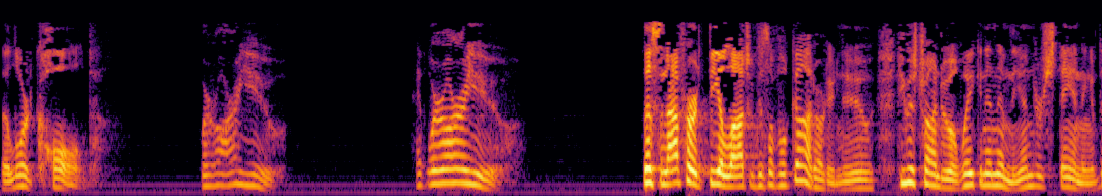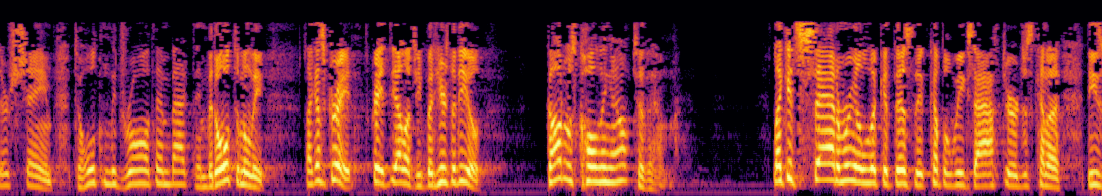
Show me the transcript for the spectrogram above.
The Lord called. Where are you? Where are you? Listen, I've heard theological people say, well, God already knew. He was trying to awaken in them the understanding of their shame to ultimately draw them back to Him. But ultimately, like, that's great. Great theology. But here's the deal. God was calling out to them. Like it's sad, and we're going to look at this a couple of weeks after, just kind of these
